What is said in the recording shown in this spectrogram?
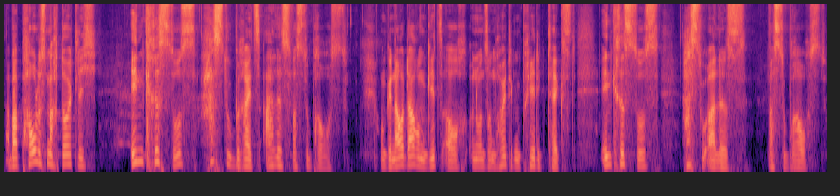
Aber Paulus macht deutlich, in Christus hast du bereits alles, was du brauchst. Und genau darum geht es auch in unserem heutigen Predigtext. In Christus hast du alles, was du brauchst.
